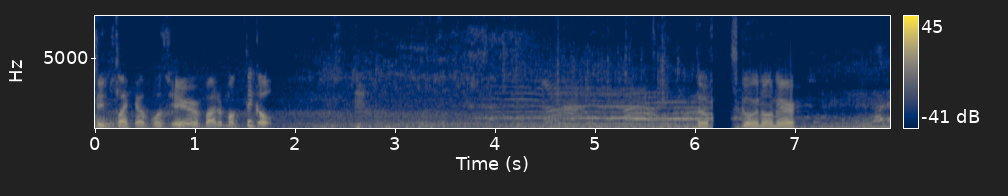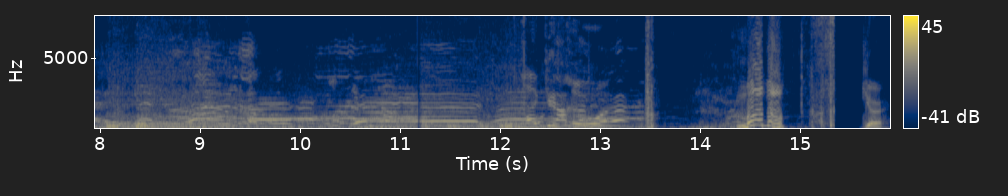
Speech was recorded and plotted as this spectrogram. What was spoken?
seems like I was here about a month ago. The what's going on there? Motherfucker!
